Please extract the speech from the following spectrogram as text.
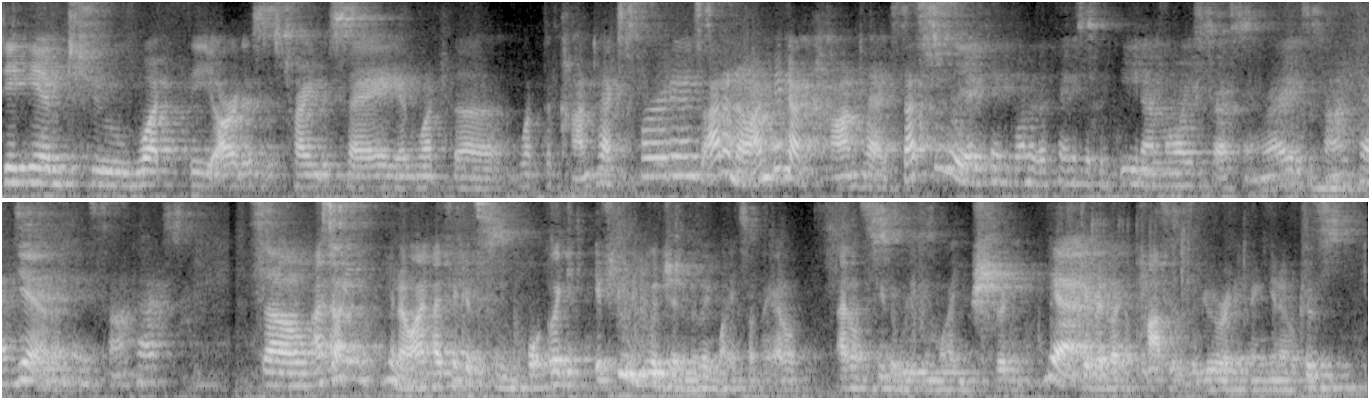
dig into what the artist is trying to say and what the what the context for it is i don't know i'm big on context that's really i think one of the things that the beat i'm always stressing right is context yeah everything's context so I, I, you know, I, I, think it's important. Like, if you legitimately like something, I don't, I don't see the reason why you shouldn't yeah. give it like a positive review or anything. You know, because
